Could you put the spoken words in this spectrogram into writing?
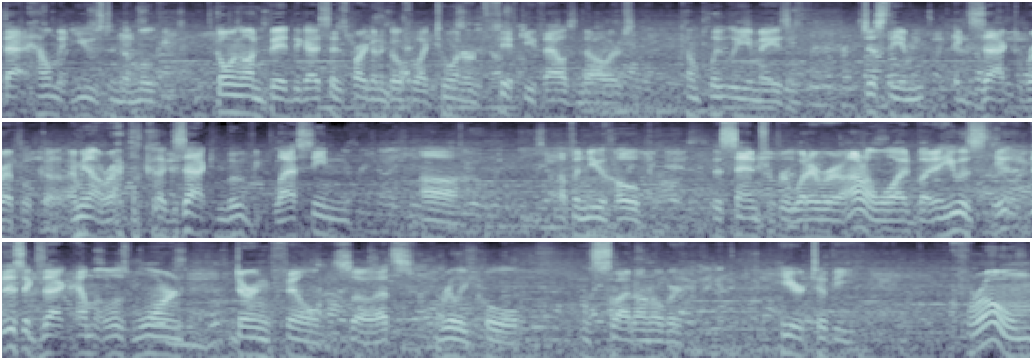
that helmet used in the movie. Going on bid. The guy said it's probably going to go for like two hundred fifty thousand dollars. Completely amazing. Just the exact replica. I mean, not replica, exact movie. Last scene uh, of A New Hope the sand trooper, whatever. I don't know what, but he was he, this exact helmet was worn during film, so that's really cool. Let's slide on over here to the chrome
